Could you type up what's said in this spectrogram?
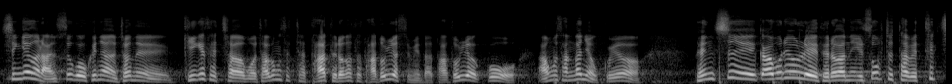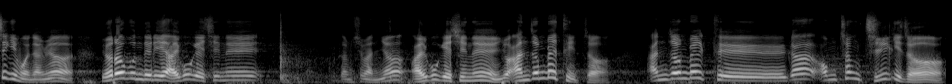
신경을 안 쓰고 그냥 저는 기계 세차, 뭐 자동 세차 다 들어가서 다 돌렸습니다. 다 돌렸고 아무 상관이 없고요. 벤츠 까브리올레에 들어가는 이 소프트탑의 특징이 뭐냐면 여러분들이 알고 계시는 잠시만요. 알고 계시는 이 안전벨트 있죠. 안전벨트가 엄청 질기죠.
